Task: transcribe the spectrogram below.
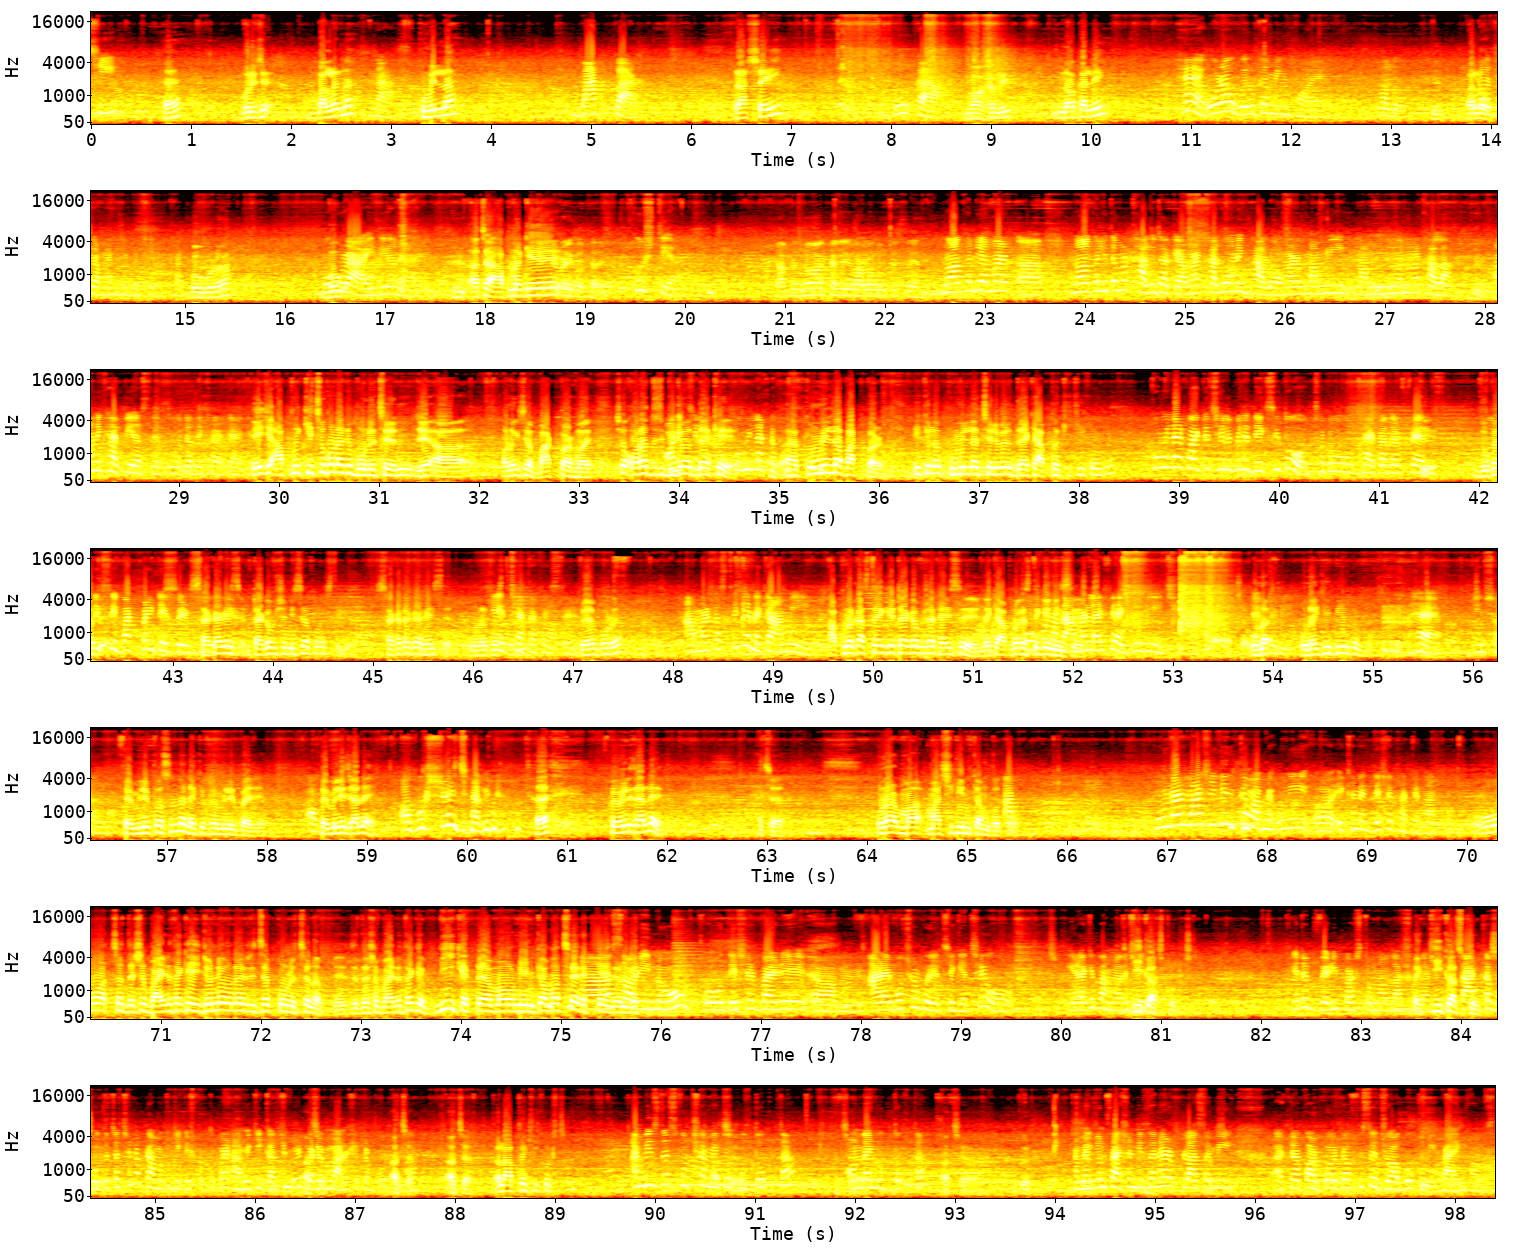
ছি হ্যাঁ? বরিশাল লাগে না? না। কুমিল্লা? বাটপার। রাজশাহী? বোকা। নোয়াখালী? নোয়াখালী? হ্যাঁ ওরা ওয়েলকামিং হয়। ভালো। ভালো। জামাই হিসেবে ঠিকঠাক। বগুড়া? বগুড়া আইডিয়া নাই। আচ্ছা আপনাকে কুষ্টিয়া। আপনি নোয়াখালী ভালো বলতেছেন। নোয়াখালী আমার নোয়াখালীতে আমার খালু থাকে। আমার খালু অনেক ভালো। আমার মাম্মি মাম্মি মানে আমার খালা। অনেক হ্যাপি আছে তো ওটা দেখে আর কি আগে। এই যে আপনি কিছুক্ষণ আগে বলেছেন যে অনেক কিছু বাটপার হয় সে ওরা যদি ভিডিও দেখে। কুমিল্লা বাটপার। এগুলো কুমিল্লা ছেলেমেয়ে দেখে আপনাকে কি করবে? কুমিল্লার কয়েকটা ছেলে পেলে দেখছি তো ছোট ভাই ব্রাদার ফ্রেন্ড দোকানে- দেখছি বাটপাড়ি টাইপের টাকা পয়সা নিছে আপনার থেকে? শাখা টাকা খাইছে? ওনার কে কাছ খাইছে? প্রেমে পড়ে? আমার কাছ থেকে নাকি আমি? আপনার কাছ থেকে কি টাকা পয়সা খাইছে? নাকি আপনার কাছ থেকে নিছে? আমার লাইফে একজনই ছিল আচ্ছা ওনা একজনই। কি বিয়ে করবে? হ্যাঁ ইনশাআল্লাহ ফ্যামিলির পছন্দ নাকি ফ্যামিলির বাইরে? ফ্যামিলি জানে? অবশ্যই জানে। হ্যাঁ? ফ্যামিলি জানে? আচ্ছা ওনার মা- মাসিক ইনকাম কত? ওনার মাসিক ইনকাম আপনি উনি এখানে দেশে থাকে না ও আচ্ছা দেশের বাইরে থাকে এই জন্যই উনি রিজার্ভ করেছেন আপনি যে দেশের বাইরে থাকে বিগ একটা অ্যামাউন্ট ইনকাম আছে জন্য সরি নো ও দেশের বাইরে আড়াই বছর হয়েছে গেছে ও এর আগে বাংলাদেশে কি কাজ করছে? এটা ভেরি পার্সোনাল আসলে কি কাজ করছে? বলতে চাচ্ছি না আপনি আমাকে জিজ্ঞেস করতে পারেন আমি কি কাজ করি বাট আচ্ছা। আমি মানুষ এটা বলব আচ্ছা আচ্ছা তাহলে আপনি কি করছেন? আমি বিজনেস করছি আমি একজন উদ্যোক্তা অনলাইন উদ্যোক্তা। আচ্ছা গুড আমি একজন ফ্যাশন ডিজাইনার প্লাস আমি একটা কর্পোরেট অফিসে জবও করি বাইং হাউস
